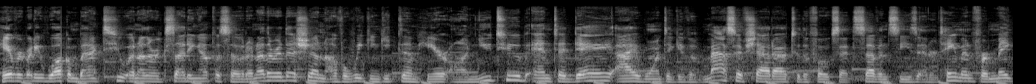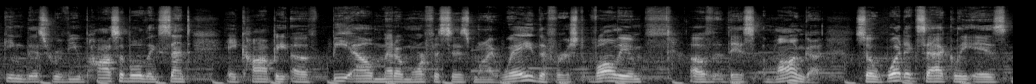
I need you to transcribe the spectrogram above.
Hey everybody, welcome back to another exciting episode, another edition of A Week in Geekdom here on YouTube. And today I want to give a massive shout out to the folks at Seven Seas Entertainment for making this review possible. They sent a copy of BL Metamorphosis my way, the first volume of this manga. So, what exactly is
